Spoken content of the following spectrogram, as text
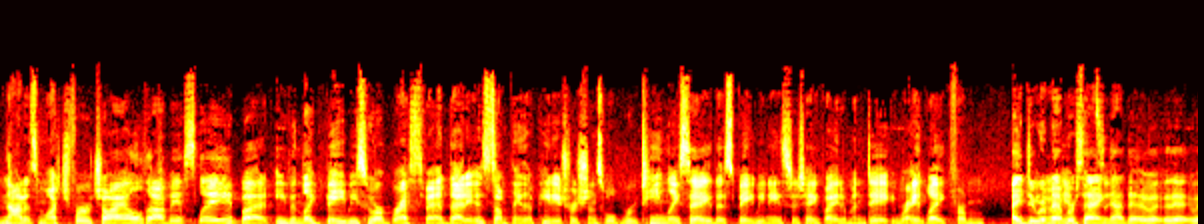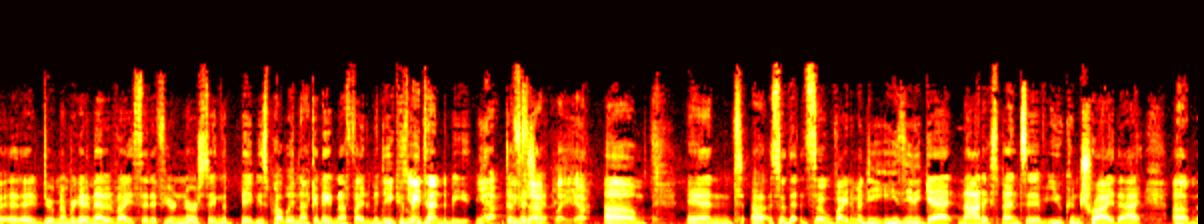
not as much for a child, obviously, but even like babies who are breastfed, that is something that pediatricians will routinely say this baby needs to take vitamin D, right? Like from. I do you know, remember saying infancy. that. that- I do remember getting that advice that if you're nursing, the baby's probably not getting enough vitamin D because we tend to be Yeah, deficient. exactly, yep. Um, and uh, so, that, so vitamin D, easy to get, not expensive. You can try that. Um,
